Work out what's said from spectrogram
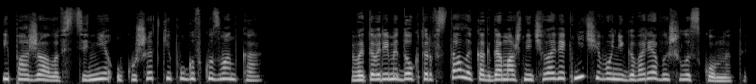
и пожала в стене у кушетки пуговку звонка. В это время доктор встал и, как домашний человек, ничего не говоря, вышел из комнаты.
